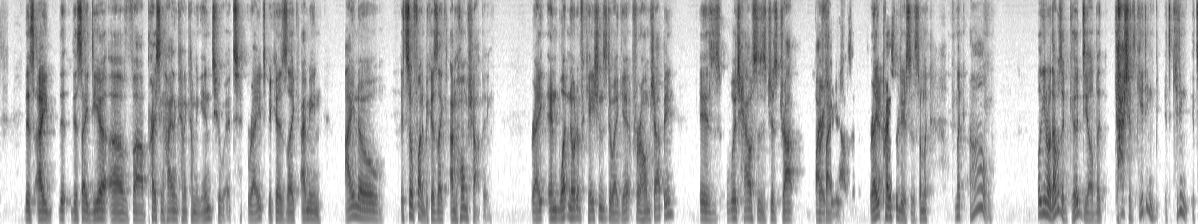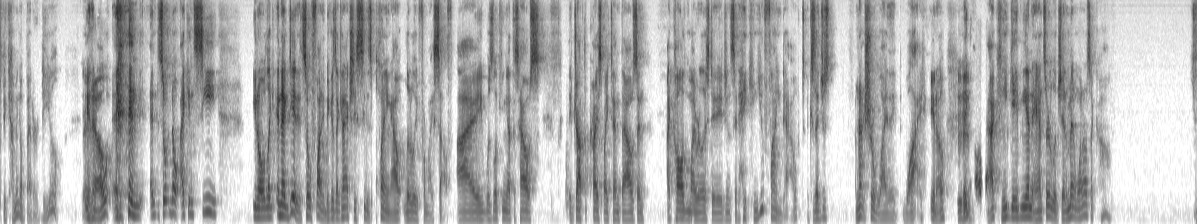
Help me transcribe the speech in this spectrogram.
this i this idea of uh, pricing high and kind of coming into it, right? Because like I mean, I know it's so funny because like I'm home shopping, right? And what notifications do I get for home shopping? Is which houses just drop by five thousand, right? Yeah. Price reduces. So I'm like, I'm like, oh, well, you know that was a good deal, but gosh, it's getting, it's getting, it's becoming a better deal, yeah. you know. And and so no, I can see you know, like, and I did. It's so funny because I can actually see this playing out literally for myself. I was looking at this house. They dropped the price by 10,000. I called my real estate agent and said, Hey, can you find out? Because I just, I'm not sure why they, why, you know, mm-hmm. they called back. He gave me an answer, legitimate one. I was like, Oh,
